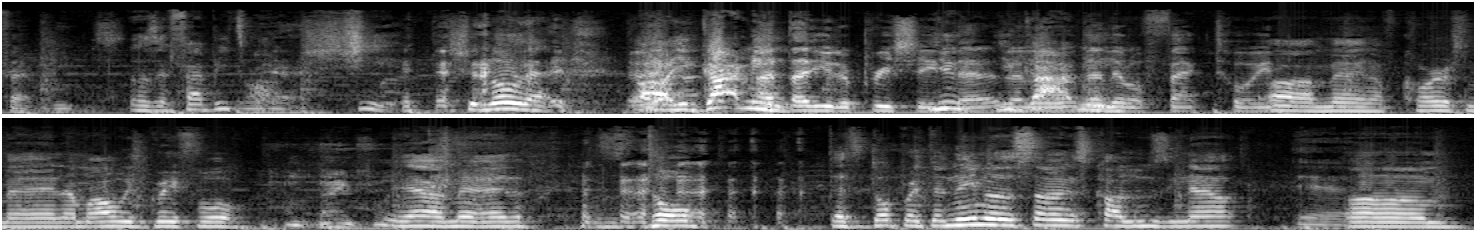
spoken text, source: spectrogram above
Fat Beats. was it Fat Beats? Yeah. Oh shit, I should know that. Oh, you got me. I thought you'd appreciate You- that. you that, got little, that me. little factoid. Oh man, of course, man. I'm always grateful. I'm thankful. Yeah, man. That's dope. That's dope. Right. The name of the song is called "Losing Out." Yeah. Um.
